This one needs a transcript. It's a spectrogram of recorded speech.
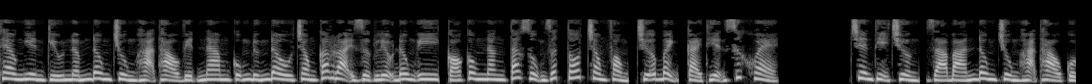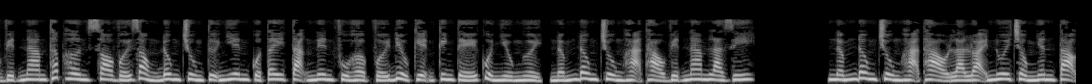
Theo nghiên cứu nấm đông trùng hạ thảo Việt Nam cũng đứng đầu trong các loại dược liệu đông y, có công năng tác dụng rất tốt trong phòng, chữa bệnh, cải thiện sức khỏe. Trên thị trường, giá bán đông trùng hạ thảo của Việt Nam thấp hơn so với dòng đông trùng tự nhiên của Tây Tạng nên phù hợp với điều kiện kinh tế của nhiều người. Nấm đông trùng hạ thảo Việt Nam là gì? Nấm đông trùng hạ thảo là loại nuôi trồng nhân tạo,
